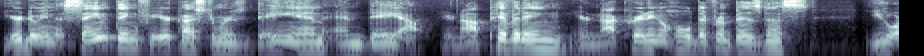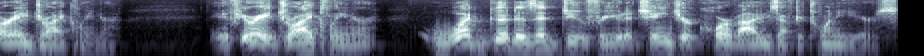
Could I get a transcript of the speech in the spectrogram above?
you're doing the same thing for your customers day in and day out. You're not pivoting, you're not creating a whole different business. You are a dry cleaner. If you're a dry cleaner, what good does it do for you to change your core values after 20 years?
